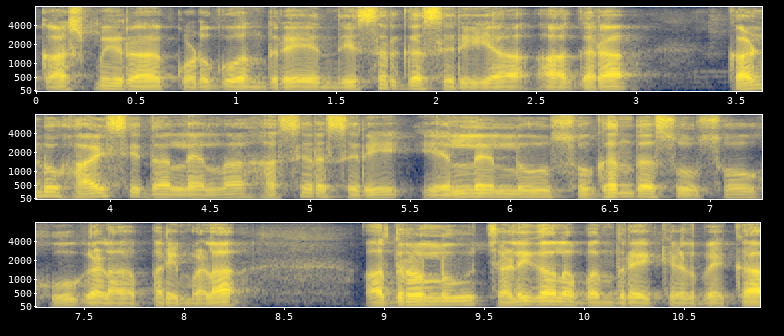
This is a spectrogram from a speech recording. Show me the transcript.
ಕಾಶ್ಮೀರ ಕೊಡಗು ಅಂದರೆ ನಿಸರ್ಗ ಸಿರಿಯ ಆಗರ. ಕಣ್ಣು ಹಾಯಿಸಿದಲ್ಲೆಲ್ಲ ಹಸಿರ ಸಿರಿ, ಎಲ್ಲೆಲ್ಲೂ ಸುಗಂಧ ಸೂಸೋ ಹೂಗಳ ಪರಿಮಳ. ಅದರಲ್ಲೂ ಚಳಿಗಾಲ ಬಂದರೆ ಕೇಳಬೇಕಾ,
